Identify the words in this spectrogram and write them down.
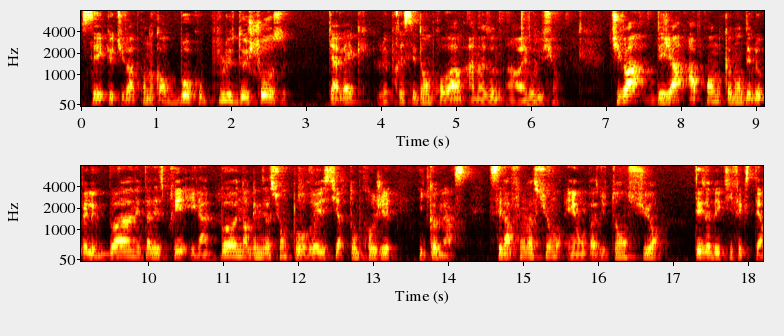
c'est que tu vas apprendre encore beaucoup plus de choses qu'avec le précédent programme Amazon Révolution. Tu vas déjà apprendre comment développer le bon état d'esprit et la bonne organisation pour réussir ton projet e-commerce. C'est la fondation et on passe du temps sur tes objectifs, etc.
